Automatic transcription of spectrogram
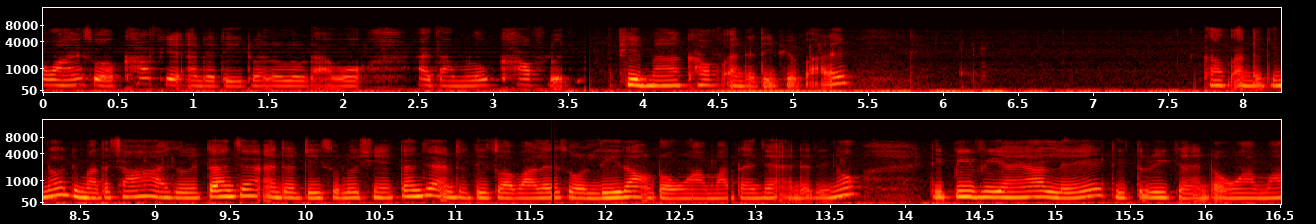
အဝိုင်းဆိုတော့ curve ရဲ့ entity အတွက်လုပ်လို့တာပေါ့အဲကြောင့်မလို့ curve လို့ဖြစ်မှာ curve entity ဖြစ်ပါတယ် curve entity เนาะဒီမှာတခြားဟာဆိုရင် tangent entity ဆိုလို့ရှိရင် tangent entity ဆိုတာဘာလဲဆိုတော့၄တောင်အတုံးကမှာ tangent entity เนาะ ဒီ PVN ကလည်းဒီ3ကန်တုံးကမှ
